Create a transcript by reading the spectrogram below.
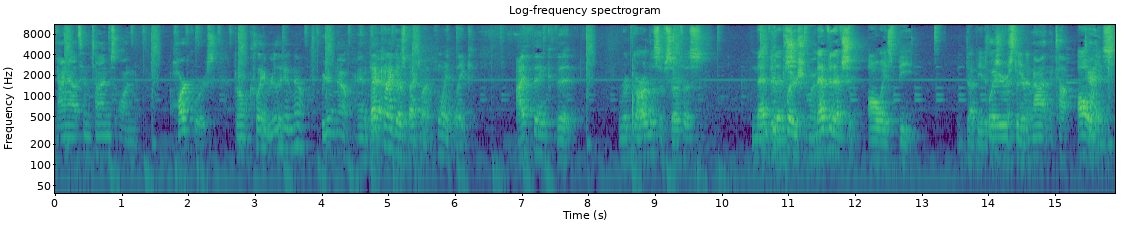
nine out of ten times on hard courts, but on clay, really didn't know. We didn't know, and But that kind of goes back to my point. Like, I think that regardless of surface, Medvedev should, should. Medvedev should always beat Davidovich. players that are not in the top always.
